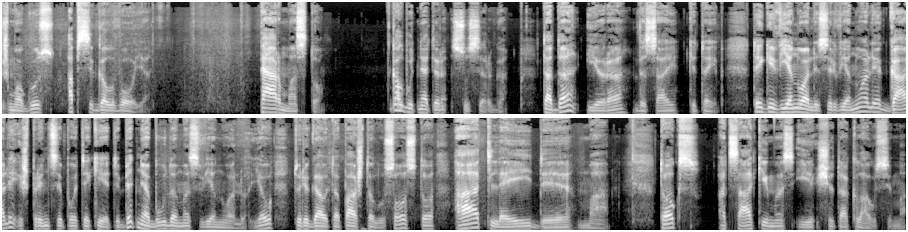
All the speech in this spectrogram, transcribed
žmogus apsigalvoja, permasto, galbūt net ir susirga tada yra visai kitaip. Taigi vienuolis ir vienuolė gali iš principo tekėti, bet nebūdamas vienuoliu. Jau turi gauti paštalų sosto atleidimą. Toks atsakymas į šitą klausimą.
